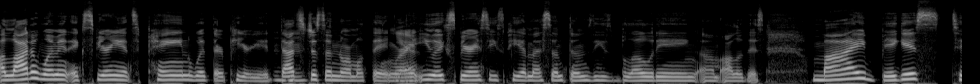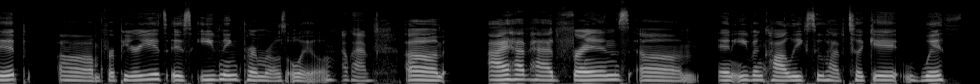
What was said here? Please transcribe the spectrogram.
a lot of women experience pain with their period. That's just a normal thing, right? Mm-hmm. Yeah. You experience these PMS symptoms, these bloating, um, all of this. My biggest tip. Um, for periods is evening primrose oil. okay. Um, I have had friends um, and even colleagues who have took it with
